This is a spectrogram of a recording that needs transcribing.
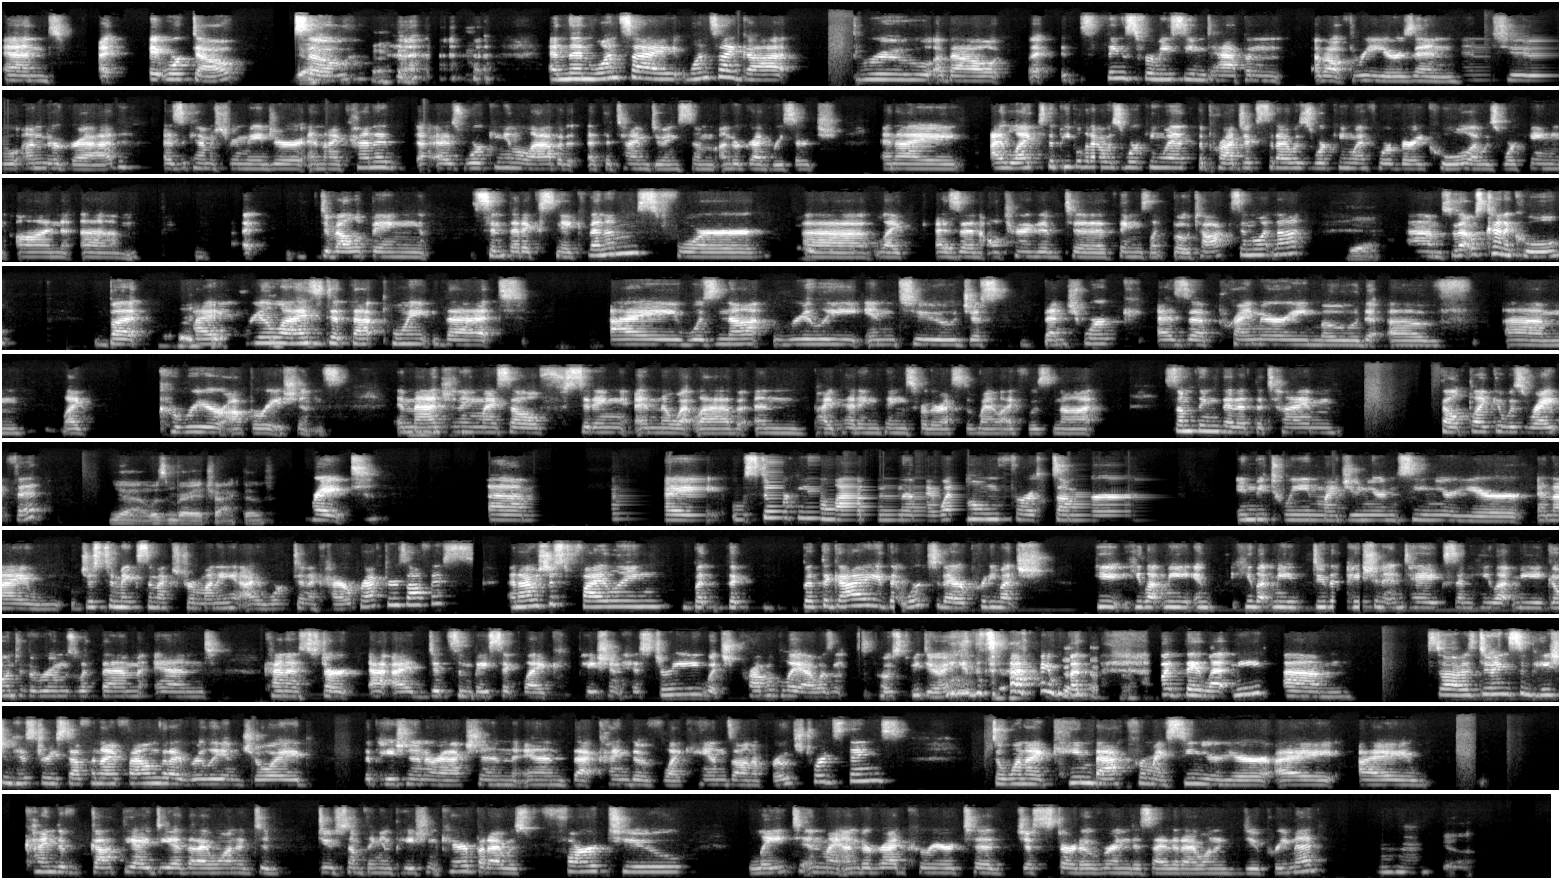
and I, it worked out. Yeah. So and then once I once I got through about things for me seemed to happen about three years in into undergrad as a chemistry major and i kind of i was working in a lab at, at, the time doing some undergrad research and i i liked the people that i was working with the projects that i was working with were very cool i was working on um, developing synthetic snake venoms for uh, like as an alternative to things like Botox and whatnot. Yeah. Um, so that was kind of cool. But cool. I realized at that point that I was not really into just bench work as a primary mode of um, like career operations. Mm-hmm. Imagining myself sitting in the wet lab and pipetting things for the rest of my life was not something that at the time felt like it was right fit. Yeah, it wasn't very attractive. Right. Um, I was still working in the lab, and then I went home for a summer in between my junior and senior year. And I, just to make some extra money, I worked in a chiropractor's office, and I was just filing. But the but the guy that worked there pretty much he he let me in, he let me do the patient intakes, and he let me go into the rooms with them and kind of start I, did some basic like patient history which probably i wasn't supposed to be doing at the time but but they let me. Um, so i was doing some patient history stuff and i found that i really enjoyed the patient interaction and that kind of like hands-on approach towards things. So when i came back for my senior year i i kind of got the idea that i wanted to do something in patient care but i was far too late in my undergrad career to just start over and decide that I wanted to do pre med. Mm-hmm. Yeah.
